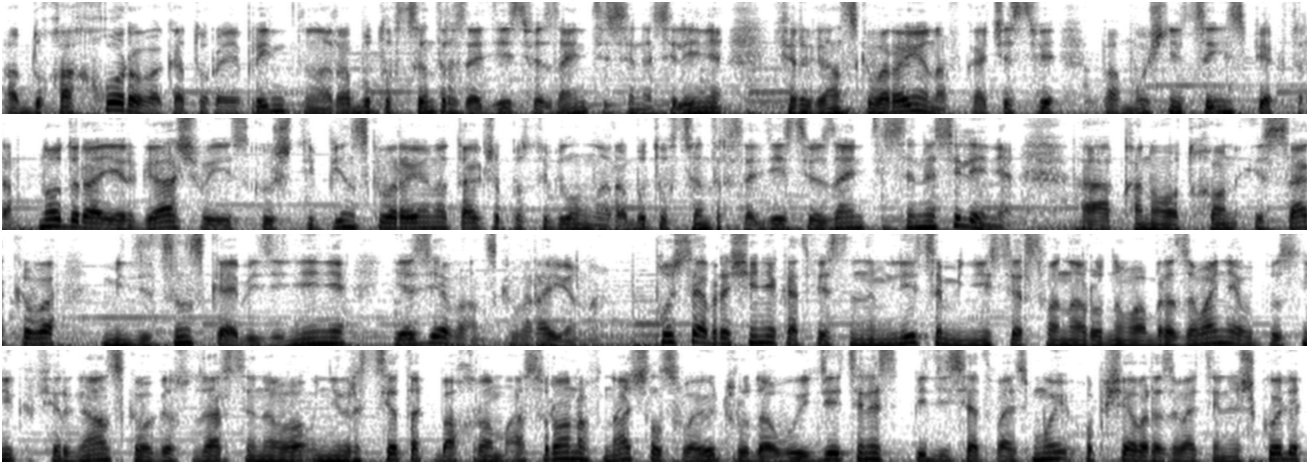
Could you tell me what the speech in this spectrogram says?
Абдухахорова, которая принята на работу в Центр содействия занятости населения Ферганского района в качестве помощницы инспектора. Нодра Иргашева из Куштепинского района также поступила на работу в Центр содействия занятости населения, а Канаотхон Исакова – медицинское объединение Язьяванского района. После обращения к ответственным лицам Министерства народного образования выпускник Ферганского государственного университета Бахром Асронов начал свою трудовую деятельность в 58-й общеобразовательной школе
